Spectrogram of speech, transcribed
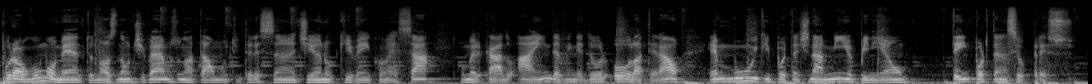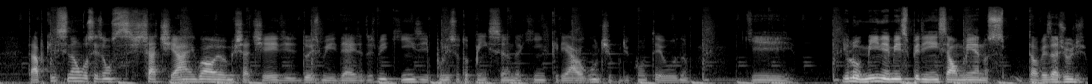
por algum momento nós não tivermos um Natal muito interessante, ano que vem começar o mercado ainda vendedor ou lateral, é muito importante, na minha opinião, ter importância o preço. Tá? Porque senão vocês vão se chatear igual eu me chateei de 2010 a 2015 e por isso eu estou pensando aqui em criar algum tipo de conteúdo que ilumine a minha experiência ao menos, talvez ajude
